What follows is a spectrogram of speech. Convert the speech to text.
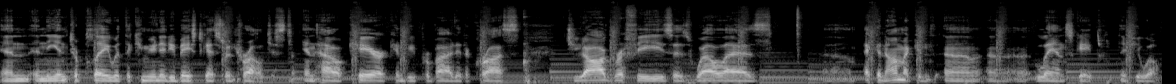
and, and the interplay with the community based gastroenterologist and how care can be provided across geographies as well as um, economic uh, uh, landscape, if you will.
